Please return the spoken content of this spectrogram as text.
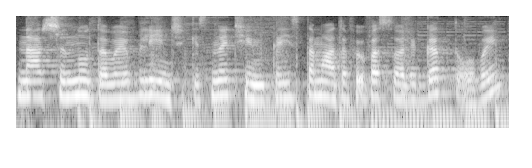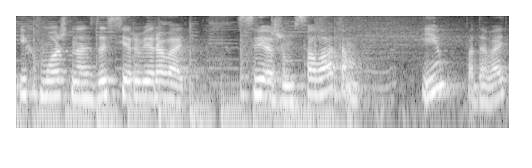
Наши нутовые блинчики с начинкой из томатов и фасоли готовы. Их можно засервировать свежим салатом и подавать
